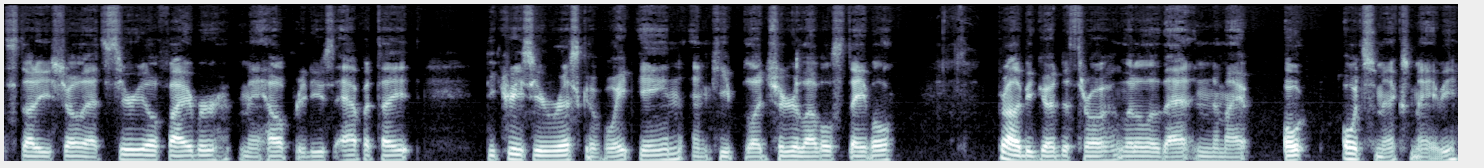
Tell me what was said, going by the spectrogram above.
Studies show that cereal fiber may help reduce appetite decrease your risk of weight gain, and keep blood sugar levels stable. Probably be good to throw a little of that into my oat, oats mix, maybe.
